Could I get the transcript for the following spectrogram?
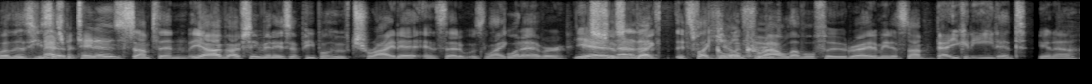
Well, this he Mashed said potatoes. something. Yeah, I've, I've seen videos of people who've tried it and said it was like whatever. Yeah, it's just none of that like it's like shell Golden food. Corral level food, right? I mean, it's not bad. You could eat it, you know.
